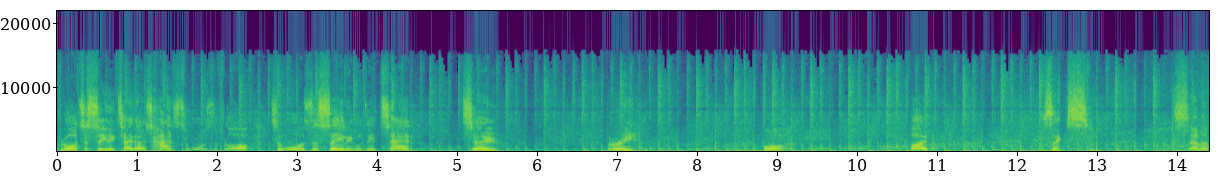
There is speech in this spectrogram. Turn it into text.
Floor to ceiling. Take those hands towards the floor, towards the ceiling. We'll do 10, 2, 3, 4, 5, 6, 7,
